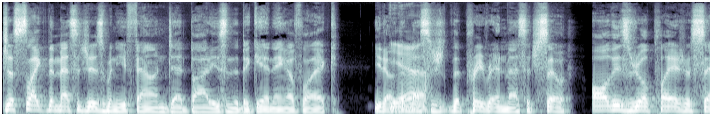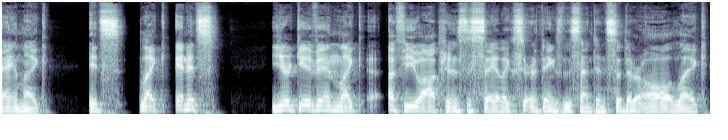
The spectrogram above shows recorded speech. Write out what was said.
Just like the messages when you found dead bodies in the beginning of like, you know, the message, the pre-written message. So all these real players are saying like it's like and it's you're given like a few options to say like certain things in the sentence so they're all like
